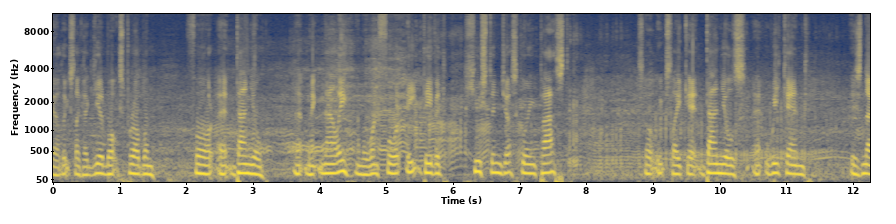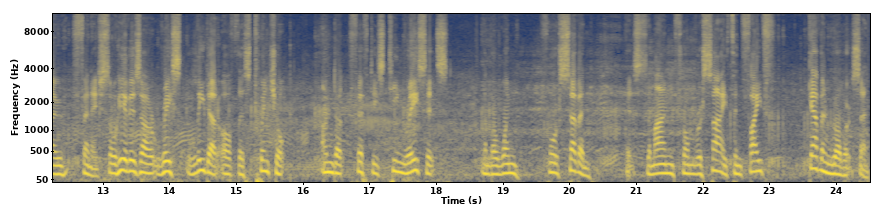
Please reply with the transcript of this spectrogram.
yeah, looks like a gearbox problem for Daniel McNally. Number 148, David Houston just going past. So it looks like uh, Daniel's uh, weekend is now finished. So here is our race leader of this Twin Shock under 50s team race. It's number 147. It's the man from Rosyth in Fife, Gavin Robertson.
